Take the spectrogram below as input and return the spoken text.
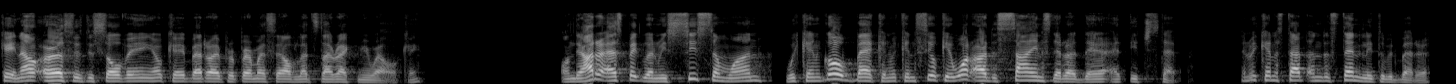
Okay, now Earth is dissolving, okay, better I prepare myself, let's direct me well, okay? On the other aspect, when we see someone, we can go back and we can see, okay, what are the signs that are there at each step? And we can start understanding a little bit better.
